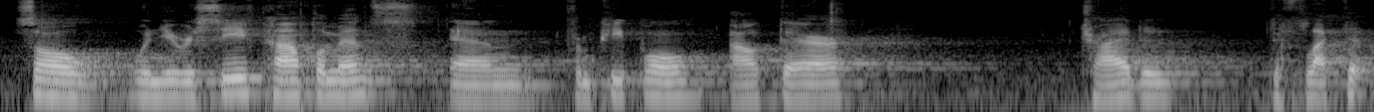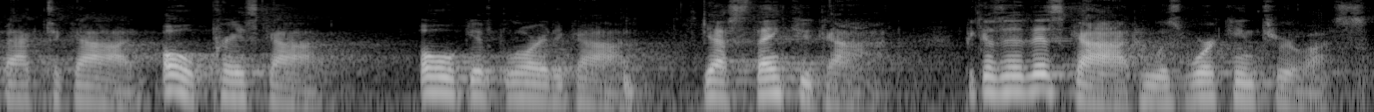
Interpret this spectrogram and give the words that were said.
So when you receive compliments and from people out there, try to deflect it back to God. Oh, praise God. Oh, give glory to God. Yes, thank you, God. Because it is God who is working through us.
